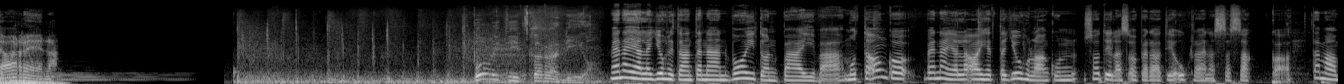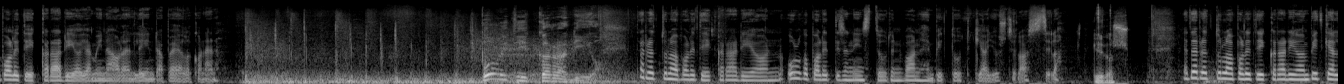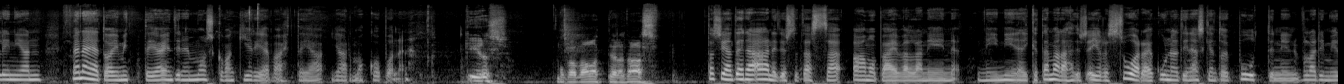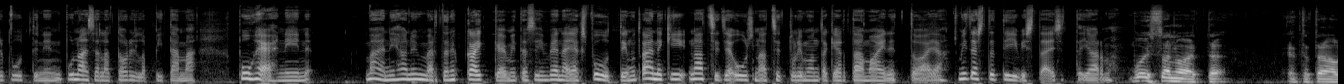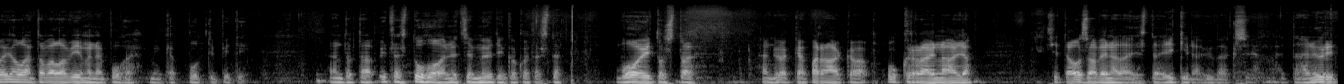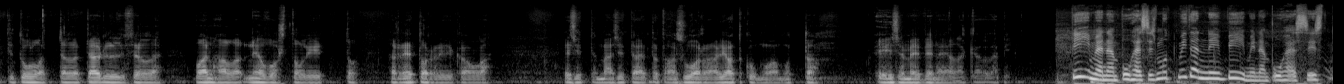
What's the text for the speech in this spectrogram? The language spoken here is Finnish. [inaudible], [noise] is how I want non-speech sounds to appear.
Yle Areena. Politiikka Radio. Venäjällä juhlitaan tänään voiton päivää, mutta onko Venäjällä aihetta juhlaan, kun sotilasoperaatio Ukrainassa sakkaa? Tämä on Politiikka Radio ja minä olen Linda Pelkonen. Politiikka Radio. Tervetuloa Politiikka Radioon ulkopoliittisen instituutin vanhempi tutkija Jussi Lassila. Kiitos. Ja tervetuloa Politiikka Radioon pitkän linjan Venäjä-toimittaja, entinen Moskovan kirjeenvaihtaja Jarmo Koponen. Kiitos. Mukava olla täällä taas. Tosiaan tehdään äänitystä tässä aamupäivällä, niin, niin, niin eli tämä lähetys ei ole suora. Ja kuunneltiin äsken toi Putinin, Vladimir Putinin punaisella torilla pitämä puhe, niin mä en ihan ymmärtänyt kaikkea, mitä siinä venäjäksi puhuttiin, mutta ainakin natsit ja uusnatsit tuli monta kertaa mainittua. Ja miten sitä tiivistäisitte, Jarmo? Voisi sanoa, että, että tämä oli jollain tavalla viimeinen puhe, minkä Putin piti. Hän tota, itse asiassa tuhoaa nyt sen myytin koko tästä voitosta. Hän hyökkää paraikaa Ukrainaa ja sitä osa venäläisistä ei ikinä hyväksy. Että hän yritti tulla tällä täydellisellä vanhalla Neuvostoliitto retoriikalla esittämään sitä, että tämä on suoraa jatkumoa, mutta ei se mene Venäjälläkään läpi. Viimeinen puhe siis, mutta miten niin viimeinen puhe siis?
